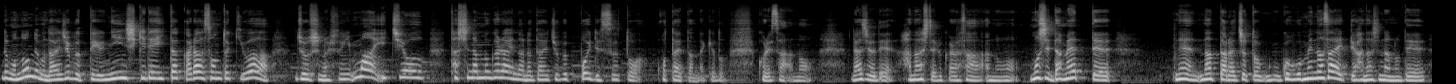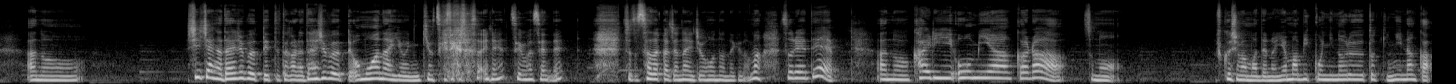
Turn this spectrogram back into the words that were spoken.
でも飲んでも大丈夫っていう認識でいたからその時は上司の人にまあ一応たしなむぐらいなら大丈夫っぽいですとは答えたんだけどこれさあのラジオで話してるからさあのもしダメってねなったらちょっとごめんなさいっていう話なのであのしーちゃんが大丈夫って言ってたから大丈夫って思わないように気をつけてくださいね。すいませんね。ちょっと定かじゃない情報なんだけど。まあそれであの帰り大宮からその福島までの山彦に乗る時になんか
